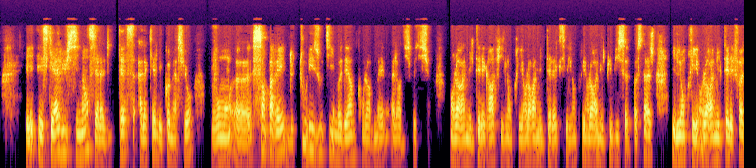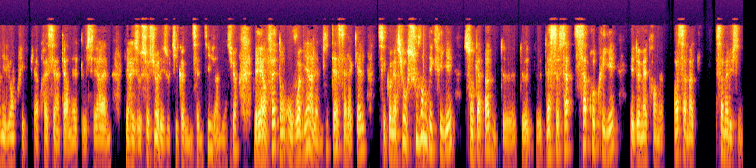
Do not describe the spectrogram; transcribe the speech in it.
Et, et, ce qui est hallucinant, c'est la vitesse à laquelle les commerciaux vont s'emparer de tous les outils modernes qu'on leur met à leur disposition. On leur a mis le télégraphe, ils l'ont pris. On leur a mis le téléx, ils l'ont pris. On leur a mis le public postage, ils l'ont pris. On leur a mis le téléphone, ils l'ont pris. Puis après, c'est Internet, le CRM, les réseaux sociaux, les outils comme Incentive, hein, bien sûr. Mais en fait, on, voit bien à la vitesse à laquelle ces commerciaux, souvent décriés, sont capables de, de, de s'approprier et de mettre en œuvre. Moi, ça m'hallucine.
